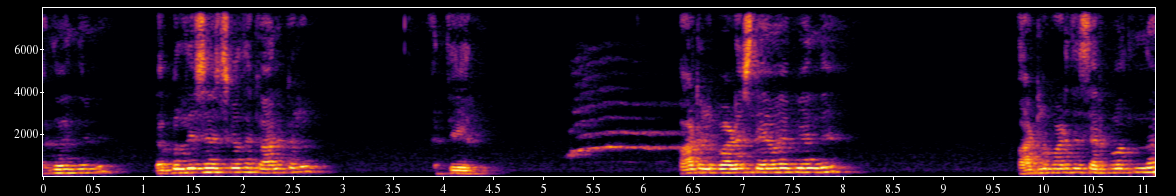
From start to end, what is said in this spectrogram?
అర్థమైందండి? డబ్బులు తీసేయచ్చు కదా కానుకలు? అది తీరు పాటలు పాడేస్తే ఏమైపోయింది? పాటలు పాడితే సరిపోతుందా?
